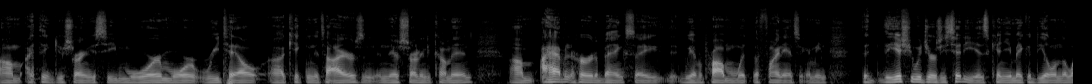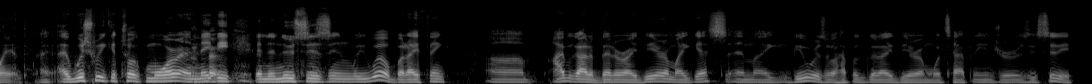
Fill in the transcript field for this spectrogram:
Um, I think you're starting to see more and more retail uh, kicking the tires, and, and they're starting to come in. Um, I haven't heard a bank say that we have a problem with the financing. I mean, the, the issue with Jersey City is can you make a deal on the land? I, I wish we could talk more, and maybe in the new season we will. But I think um, I've got a better idea, and my guests and my viewers will have a good idea on what's happening in Jersey City.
